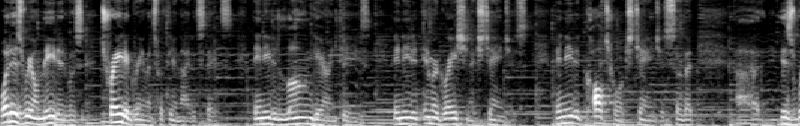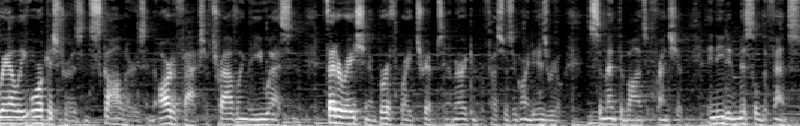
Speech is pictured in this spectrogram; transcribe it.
What Israel needed was trade agreements with the United States. They needed loan guarantees. They needed immigration exchanges. They needed cultural exchanges so that uh, Israeli orchestras and scholars and artifacts are traveling the U.S. and Federation and birthright trips and American professors are going to Israel to cement the bonds of friendship. They needed missile defense.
